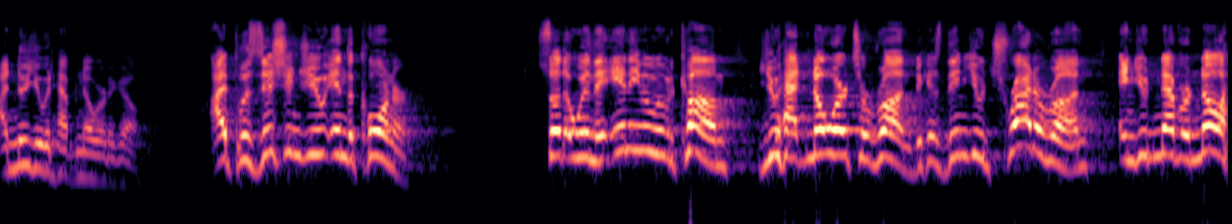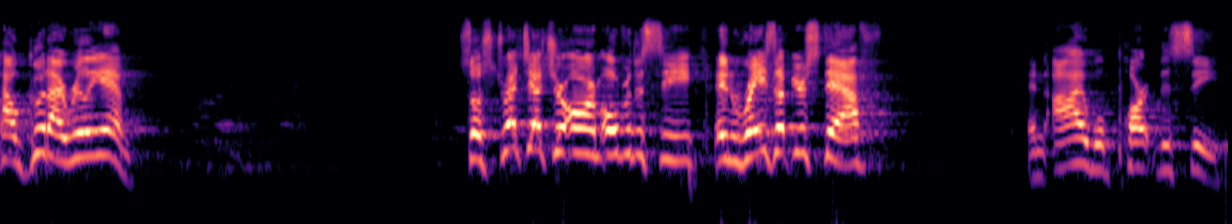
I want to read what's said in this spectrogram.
I knew you would have nowhere to go. I positioned you in the corner so that when the enemy would come, you had nowhere to run because then you'd try to run and you'd never know how good I really am. So stretch out your arm over the sea and raise up your staff, and I will part the sea.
